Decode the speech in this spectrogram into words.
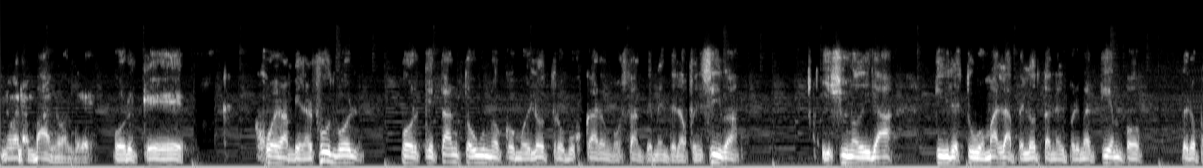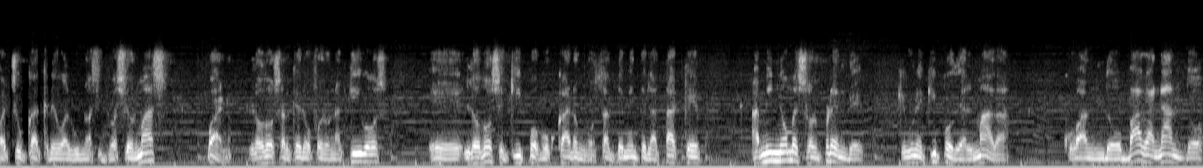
no era en vano, Andrés, porque juegan bien al fútbol, porque tanto uno como el otro buscaron constantemente la ofensiva, y si uno dirá, Tigres tuvo más la pelota en el primer tiempo, pero Pachuca creó alguna situación más. Bueno, los dos arqueros fueron activos, eh, los dos equipos buscaron constantemente el ataque. A mí no me sorprende que un equipo de Almada, cuando va ganando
